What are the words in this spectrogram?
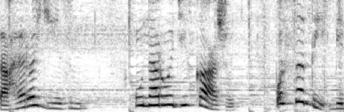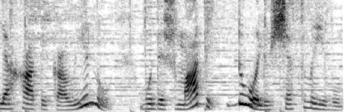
та героїзм. У народі кажуть, посади біля хати калину, будеш мати долю щасливу.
